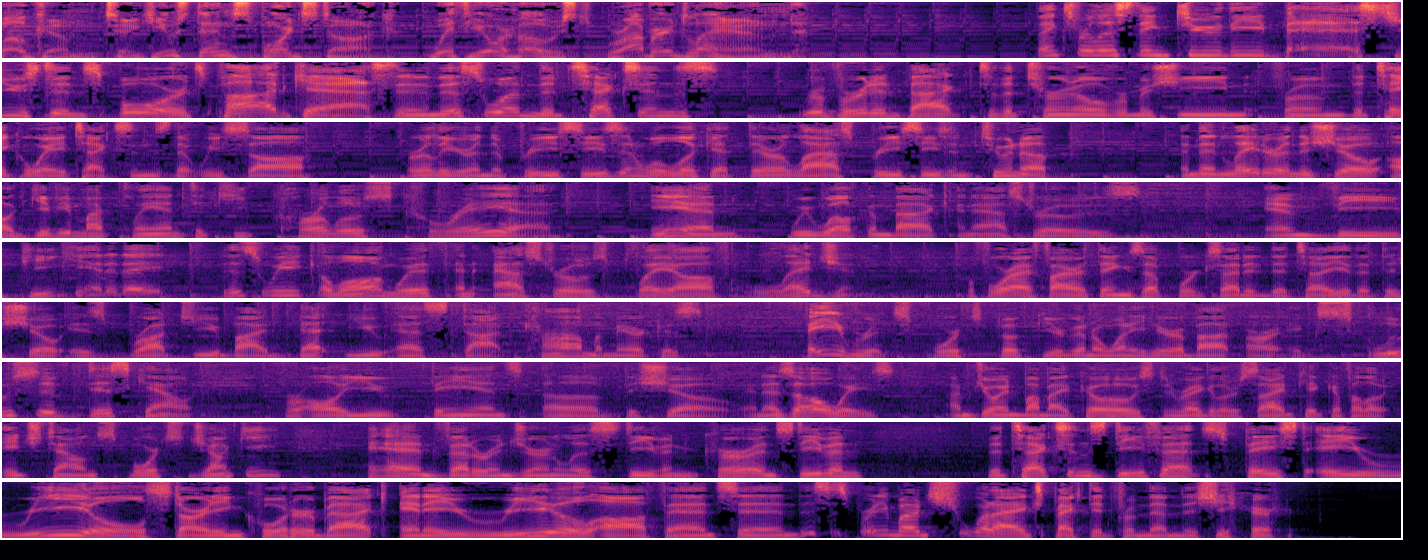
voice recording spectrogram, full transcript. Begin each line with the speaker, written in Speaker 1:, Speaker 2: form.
Speaker 1: Welcome to Houston Sports Talk with your host, Robert Land.
Speaker 2: Thanks for listening to the best Houston sports podcast. And in this one, the Texans reverted back to the turnover machine from the takeaway Texans that we saw earlier in the preseason. We'll look at their last preseason tune up. And then later in the show, I'll give you my plan to keep Carlos Correa. And we welcome back an Astros MVP candidate this week, along with an Astros playoff legend. Before I fire things up, we're excited to tell you that this show is brought to you by BetUS.com, America's favorite sports book. You're going to want to hear about our exclusive discount for all you fans of the show. And as always, I'm joined by my co host and regular sidekick, a fellow H Town sports junkie, and veteran journalist Stephen Kerr. And Stephen, the Texans defense faced a real starting quarterback and a real offense, and this is pretty much what I expected from them this year.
